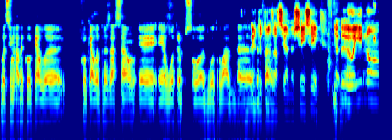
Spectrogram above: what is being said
relacionada com aquela com aquela transação é, é outra pessoa do outro lado da. Quem tu transacionas, sim, sim. Eu, eu, aí não,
